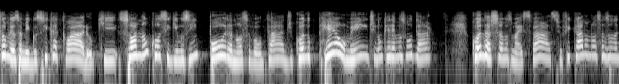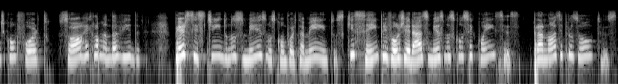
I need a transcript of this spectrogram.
Então, meus amigos, fica claro que só não conseguimos impor a nossa vontade quando realmente não queremos mudar. Quando achamos mais fácil ficar na nossa zona de conforto, só reclamando da vida, persistindo nos mesmos comportamentos que sempre vão gerar as mesmas consequências para nós e para os outros.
